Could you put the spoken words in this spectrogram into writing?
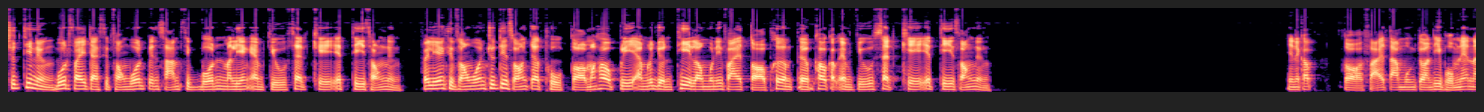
ชุดที่ 1 บูตไฟจาก 12 โวลต์เป็น 30 โวลต์มาเลี้ยงแอมป์จิ๋ว ZK-ST21 ไฟเลี้ยง 12 โวลต์ชุดที่ 2 จะถูกต่อมาเข้าปรีแอมรถยนต์ที่เราโมดิฟายต่อเพิ่มเติมเข้ากับแอมป์จิ๋ว ZK-ST21 นี่นะครับ ต่อสายตามวงจรที่ผมแนะน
